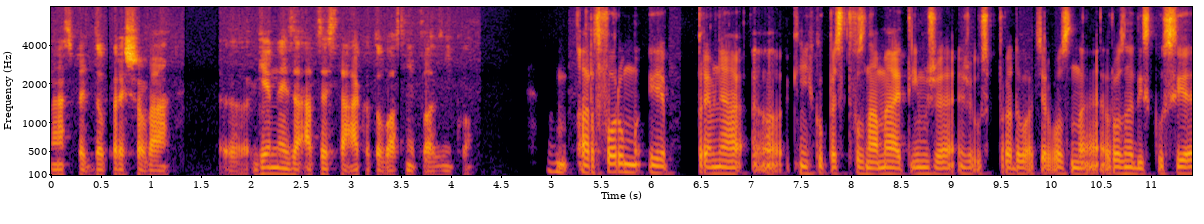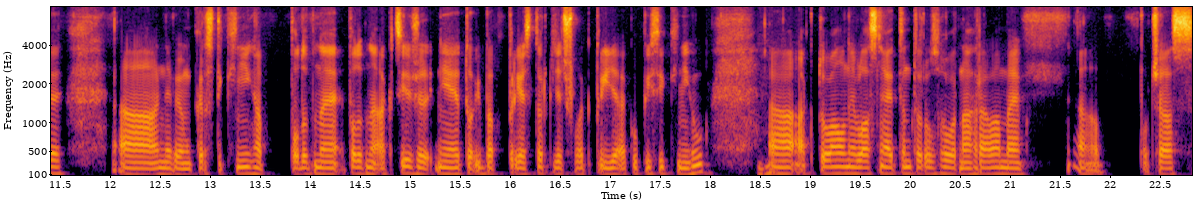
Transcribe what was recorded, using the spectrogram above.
naspäť do Prešova eh, genéza a cesta, ako to vlastne celé vzniklo. Artforum je pre mňa eh, knihkupectvo známe aj tým, že, že usporadovate rôzne, rôzne diskusie a neviem, krsty kníh a podobné, podobné akcie, že nie je to iba priestor, kde človek príde a kúpi si knihu. Mhm. A aktuálne vlastne aj tento rozhovor nahrávame počas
